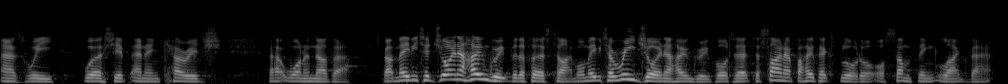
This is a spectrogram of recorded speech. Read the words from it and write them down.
as we worship and encourage uh, one another. Uh, maybe to join a home group for the first time, or maybe to rejoin a home group, or to, to sign up for Hope Explored, or, or something like that.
